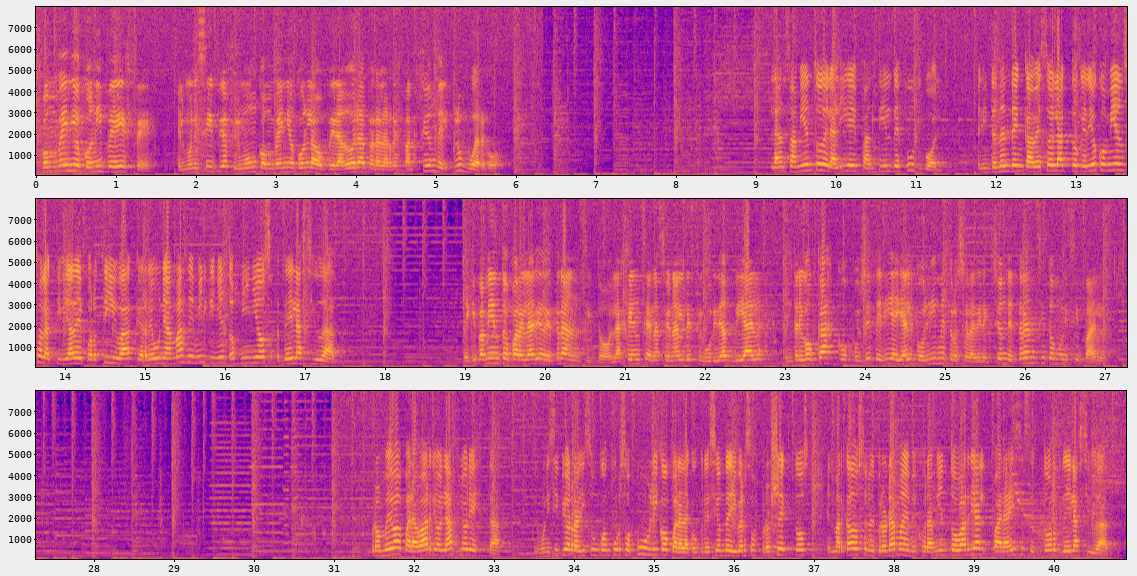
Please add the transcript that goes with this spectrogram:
Convenio con IPF. El municipio firmó un convenio con la operadora para la refacción del Club Huergo. Lanzamiento de la Liga Infantil de Fútbol. El intendente encabezó el acto que dio comienzo a la actividad deportiva que reúne a más de 1.500 niños de la ciudad. Equipamiento para el área de tránsito. La Agencia Nacional de Seguridad Vial entregó cascos, folletería y alcoholímetros a la Dirección de Tránsito Municipal. Promeva para Barrio La Floresta. El municipio realizó un concurso público para la concreción de diversos proyectos enmarcados en el programa de mejoramiento barrial para ese sector de la ciudad.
